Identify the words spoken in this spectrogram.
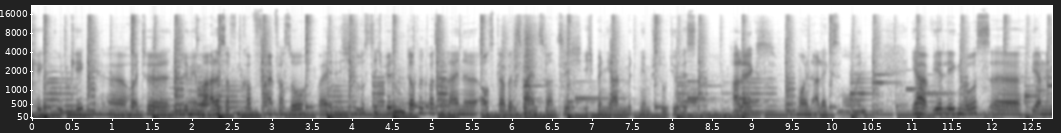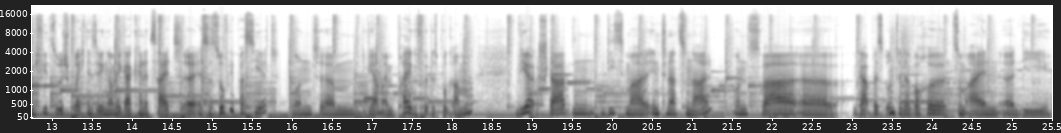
Kick, gut Kick. Äh, heute drehen wir mal alles auf den Kopf, einfach so, weil ich lustig bin. Doppelpass alleine, Ausgabe 22. Ich bin Jan, mit mir im Studio ist Alex. Moin, Alex. Moin. Ja, wir legen los. Äh, wir haben nämlich viel zu besprechen, deswegen haben wir gar keine Zeit. Äh, es ist so viel passiert und ähm, wir haben ein preilgeführtes Programm. Wir starten diesmal international und zwar äh, gab es unter der Woche zum einen die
